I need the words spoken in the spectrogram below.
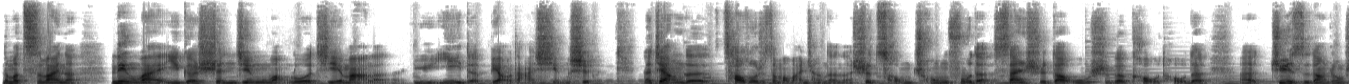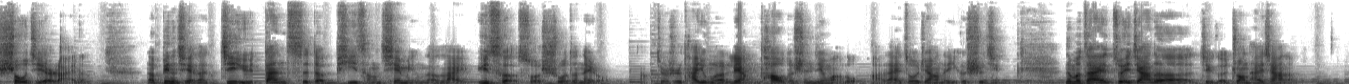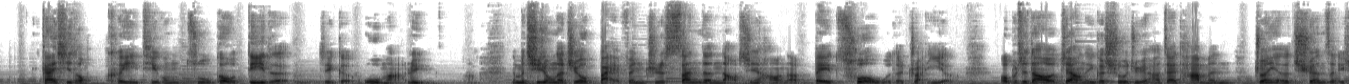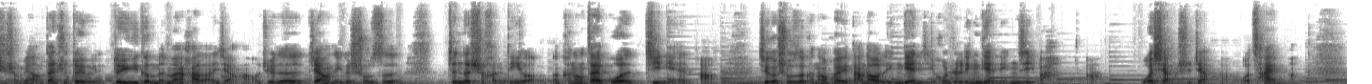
那么此外呢，另外一个神经网络解码了语义的表达形式。那这样的操作是怎么完成的呢？是从重复的三十到五十个口头的呃句子当中收集而来的。那并且呢，基于单词的皮层签名呢，来预测所说的内容啊，就是他用了两套的神经网络啊来做这样的一个事情。那么在最佳的这个状态下呢？该系统可以提供足够低的这个误码率啊，那么其中呢只有百分之三的脑信号呢被错误的转译了。我不知道这样的一个数据哈，在他们专业的圈子里是什么样，但是对对于一个门外汉来讲哈，我觉得这样的一个数字真的是很低了。那可能再过几年啊，这个数字可能会达到零点几或者零点零几吧，我想是这样啊，我猜啊。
